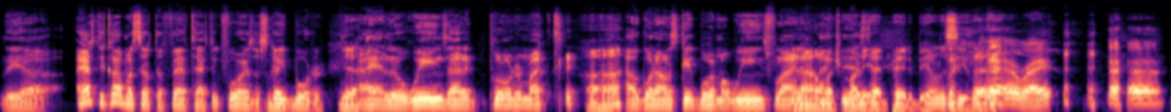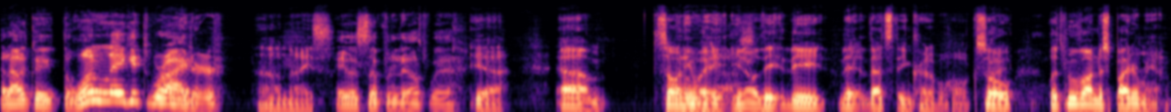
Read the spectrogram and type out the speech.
the uh, I actually called myself the Fantastic Four as a skateboarder. Mm-hmm. Yeah. I had little wings I'd put under my. Uh-huh. I would go down a skateboard, my wings flying You know out how like much this. money I'd pay to be able to see that? right. and I would go the one-legged rider. oh, nice. It was something else, man. Yeah. Um, so anyway, you know, the, the the that's the Incredible Hulk. So Right. let's move on to Spider Man.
